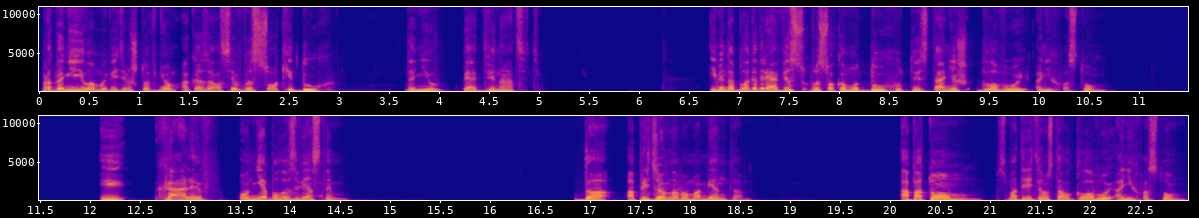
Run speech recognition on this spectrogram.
Про Даниила мы видим, что в нем оказался высокий дух. Даниил 5.12. Именно благодаря высокому духу ты станешь главой, а не хвостом. И Халев, он не был известным до определенного момента. А потом, смотрите, он стал главой, а не хвостом.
